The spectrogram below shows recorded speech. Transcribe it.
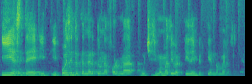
y, este, y, puedes entretenerte de una forma muchísimo más divertida invirtiendo menos dinero.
